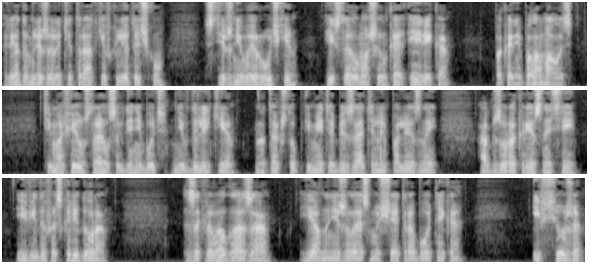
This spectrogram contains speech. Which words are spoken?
Рядом лежали тетрадки в клеточку, стержневые ручки и стояла машинка Эрика, пока не поломалась. Тимофей устраивался где-нибудь невдалеке, но так, чтобы иметь обязательный полезный обзор окрестностей и видов из коридора. Закрывал глаза, явно не желая смущать работника, и все же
